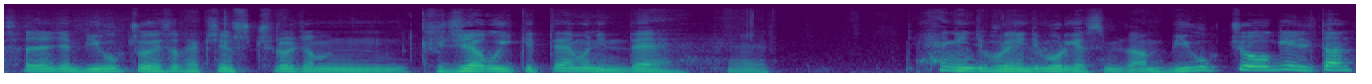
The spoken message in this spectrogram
사실 이제 미국 쪽에서 백신 수출을 좀 규제하고 있기 때문인데 예, 행인지 불행인지 모르겠습니다. 미국 쪽이 일단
